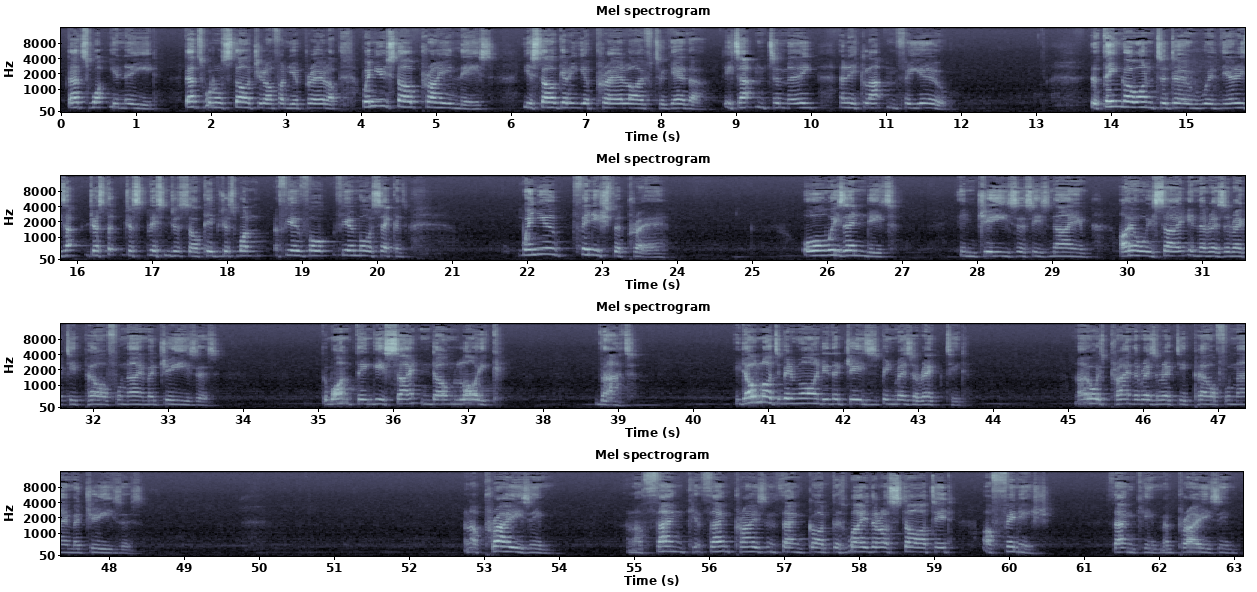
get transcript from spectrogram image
That's what you need. That's what will start you off on your prayer life. When you start praying this, you start getting your prayer life together. It's happened to me and it'll happen for you. the thing I want to do with you is uh, just just listen. Just I'll keep just one a few for, few more seconds. When you finish the prayer, always end it in Jesus' name. I always say in the resurrected, powerful name of Jesus. The one thing is Satan don't like that. He don't like to be reminded that Jesus has been resurrected. And I always pray in the resurrected, powerful name of Jesus. And I praise him. And I thank, thank, praise and thank God the way that I started, I finish. Thank him and praise him.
